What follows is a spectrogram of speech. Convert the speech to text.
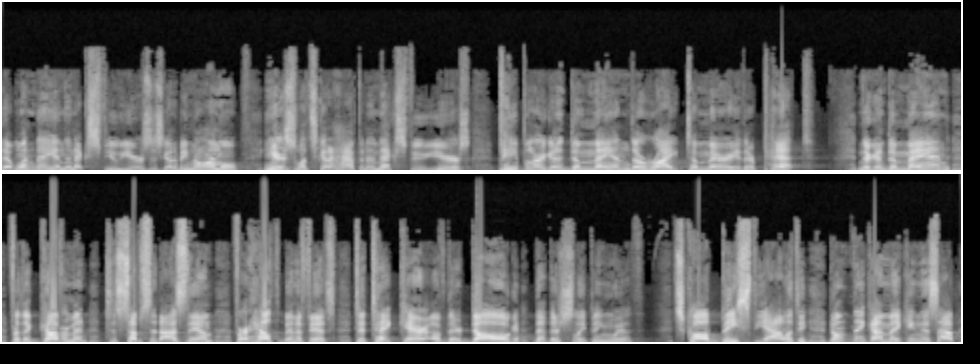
that one day in the next few years is going to be normal. Here's what's going to happen in the next few years people are going to demand the right to marry their pet. And they're going to demand for the government to subsidize them for health benefits to take care of their dog that they're sleeping with. It's called bestiality. Don't think I'm making this up.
